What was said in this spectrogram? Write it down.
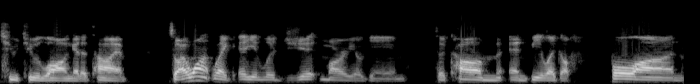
too too long at a time. So I want like a legit Mario game to come and be like a full on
